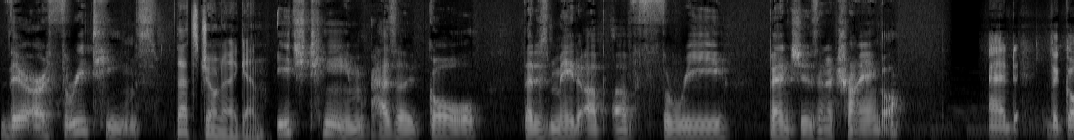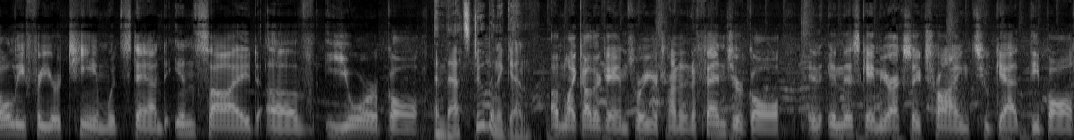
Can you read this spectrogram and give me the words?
There are three teams. That's Jonah again. Each team has a goal that is made up of three benches in a triangle. And the goalie for your team would stand inside of your goal. And that's Dubin again. Unlike other games where you're trying to defend your goal, in, in this game, you're actually trying to get the ball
